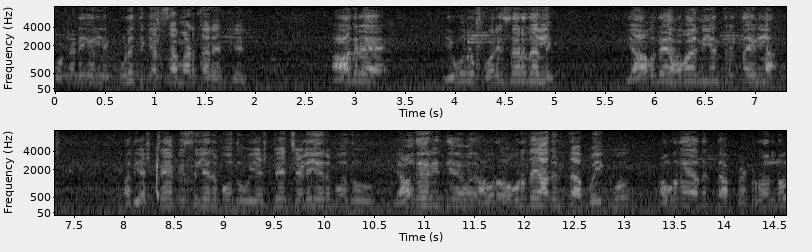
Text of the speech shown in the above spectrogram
ಕೊಠಡಿಯಲ್ಲಿ ಕುಳಿತು ಕೆಲಸ ಮಾಡ್ತಾರೆ ಅಂತ ಹೇಳಿ. ಆದರೆ ಇವರು ಪರಿಸರದಲ್ಲಿ ಯಾವುದೇ ಹವಾನಿಯಂತ್ರಿತ ಇಲ್ಲ. ಅದು ಎಷ್ಟೇ ಬಿಸಿಲಿರ್ಬೋದು, ಎಷ್ಟೇ ಚಳಿ ಇರ್ಬೋದು, ಯಾವುದೇ ರೀತಿ ಅವರು, ಅವ್ರದ್ದೇ ಆದಂಥ ಬೈಕು, ಅವ್ರದ್ದೇ ಆದಂಥ ಪೆಟ್ರೋಲು,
